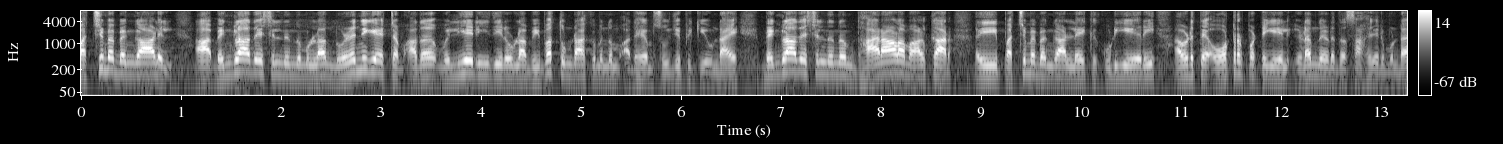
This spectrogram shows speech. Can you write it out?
പശ്ചിമ ബംഗാളിൽ ബംഗ്ലാദേശിൽ നിന്നുമുള്ള നുഴഞ്ഞുകയറ്റം അത് വലിയ രീതിയിലുള്ള വിപത്തുണ്ടാക്കുമെന്നും അദ്ദേഹം സൂചിപ്പിക്കുകയുണ്ടായി. ബംഗ്ലാദേശിൽ നിന്നും ധാരാളം ആൾക്കാർ ഈ പശ്ചിമ ബംഗാളിലേക്ക് കുടിയേറി അവിടുത്തെ വോട്ടർ പട്ടികയിൽ ഇടം നേടുന്ന സാഹചര്യമുണ്ട്.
